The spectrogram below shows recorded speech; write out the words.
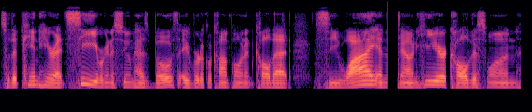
So the pin here at C, we're going to assume has both a vertical component, call that CY, and down here, call this one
